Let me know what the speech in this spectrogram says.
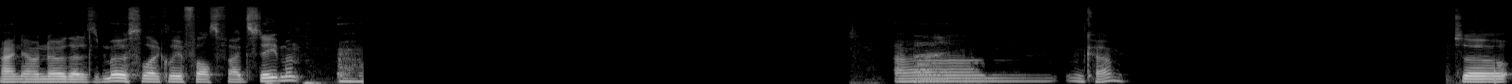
I now know that it's most likely a falsified statement. Um. Okay. So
